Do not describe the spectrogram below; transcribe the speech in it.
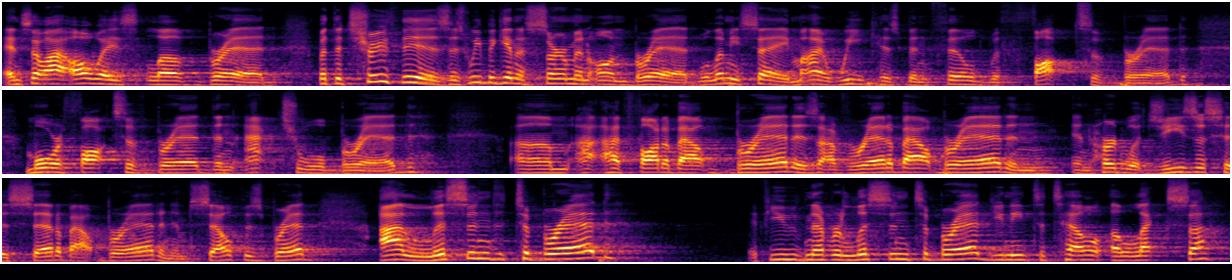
And so I always love bread. But the truth is, as we begin a sermon on bread, well, let me say, my week has been filled with thoughts of bread, more thoughts of bread than actual bread. Um, I, have thought about bread as I've read about bread and, and heard what Jesus has said about bread and himself as bread. I listened to bread. If you've never listened to bread, you need to tell Alexa,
